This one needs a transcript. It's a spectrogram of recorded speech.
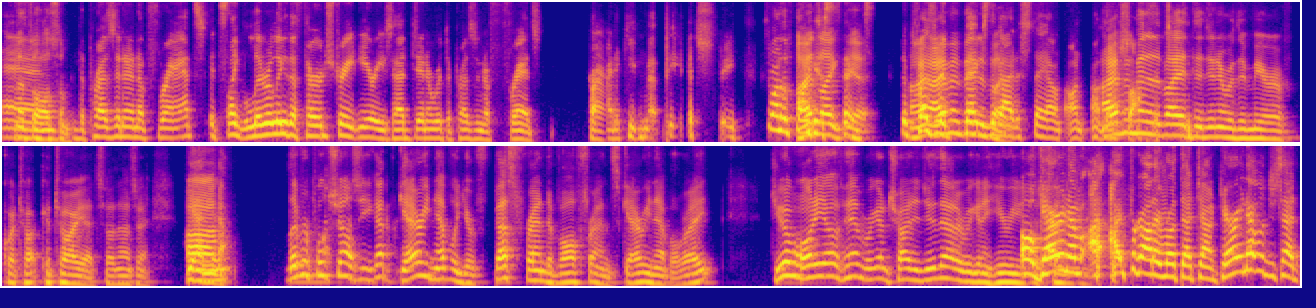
and That's awesome. the president of France. It's like literally the third straight year he's had dinner with the president of France, trying to keep him at PSG. It's one of the funniest like, things. Yeah. The president I, I begs the guy to stay on. on, on I haven't been invited to dinner with the Emir of Qatar, Qatar yet, so that's right. Yeah, um, no. Liverpool Chelsea. You got Gary Neville, your best friend of all friends, Gary Neville, right? Do you have audio of him? We're going to try to do that, or are we going to hear you? Oh, Gary Neville. I, I, forgot I wrote that down. Gary Neville just had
